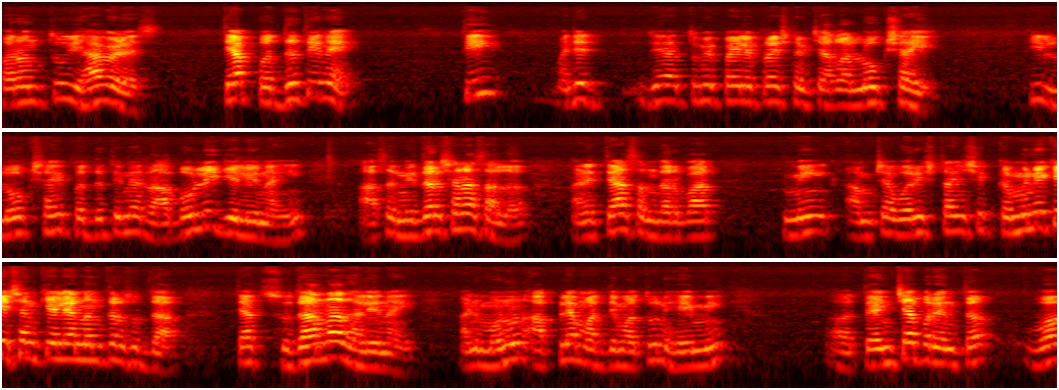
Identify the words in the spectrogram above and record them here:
परंतु ह्या वेळेस त्या पद्धतीने ती म्हणजे जे तुम्ही पहिले प्रश्न विचारला लोकशाही ती लोकशाही पद्धतीने राबवली गेली नाही असं निदर्शनास आलं आणि त्या संदर्भात मी आमच्या वरिष्ठांशी कम्युनिकेशन केल्यानंतर सुद्धा त्यात सुधारणा झाली नाही. आणि म्हणून आपल्या माध्यमातून हे मी त्यांच्यापर्यंत व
